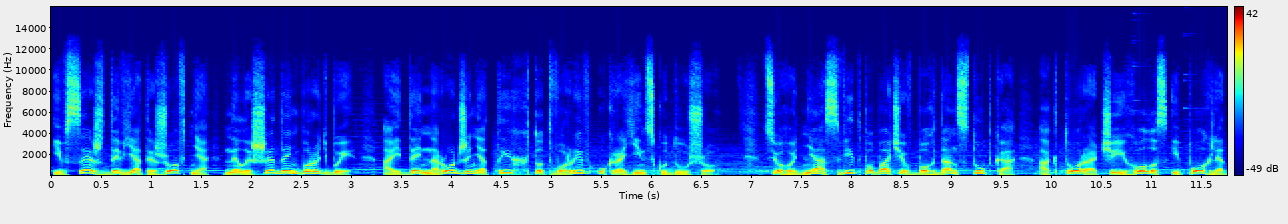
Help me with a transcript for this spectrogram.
І все ж 9 жовтня не лише день боротьби, а й день народження тих, хто творив українську душу. Цього дня світ побачив Богдан Ступка, актора, чий голос і погляд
